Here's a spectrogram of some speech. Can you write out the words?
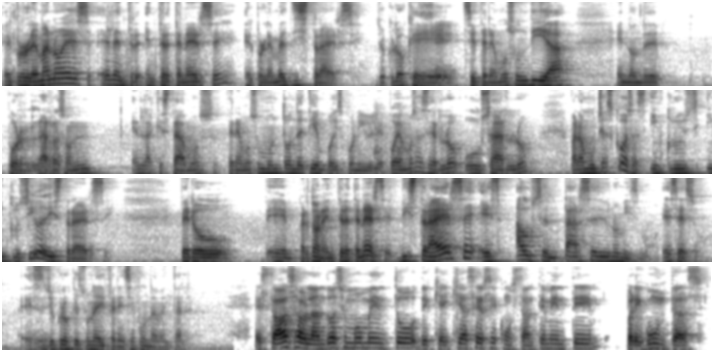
El problema no es el entretenerse, el problema es distraerse. Yo creo que si tenemos un día en donde, por la razón en la que estamos, tenemos un montón de tiempo disponible, podemos hacerlo o usarlo para muchas cosas, inclusive distraerse. Pero, eh, perdón, entretenerse. Distraerse es ausentarse de uno mismo, es eso. Yo creo que es una diferencia fundamental. Estabas hablando hace un momento de que hay que hacerse constantemente preguntas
